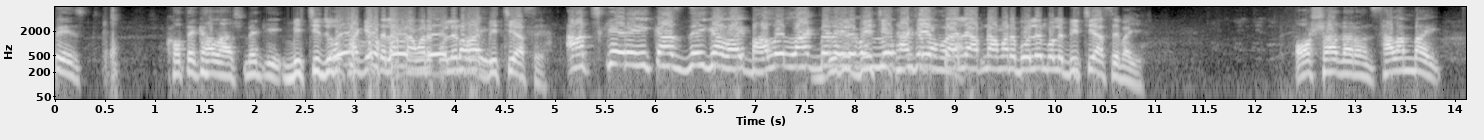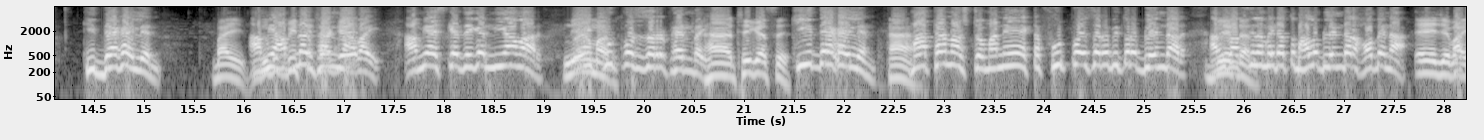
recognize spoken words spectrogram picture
পেস্ট খতে খালাস নাকি? বিচি যদি থাকে তাহলে আমার বলেন ভাই। আছে। আজকের এই কাজ দেখা ভাই ভালো লাগবে না যদি এরকম বিচি থাকে খুঁজে পাবো না। তাহলে আপনি আমার বলেন বলে বিচি আছে ভাই। অসাধারণ। সালাম ভাই কি দেখাইলেন? ভাই আমি আপনার থাকে ভাই। আমি আজকে দেখে নিয়ামার নিয়ামার। ফুড প্রসেসরের ফ্যান ভাই। হ্যাঁ ঠিক আছে। কি দেখাইলেন? হ্যাঁ। মাথা নষ্ট মানে একটা ফুড প্রসেসরের ভিতরে ব্লেন্ডার আমি ভাবছিলাম এটা তো ভালো ব্লেন্ডার হবে না। এই যে ভাই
